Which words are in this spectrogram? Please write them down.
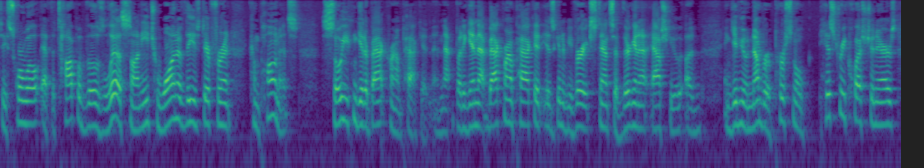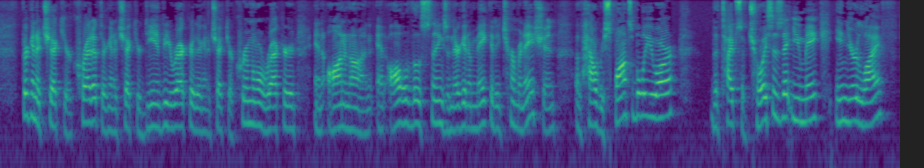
to score well at the top of those lists on each one of these different components so you can get a background packet. And that, but again, that background packet is going to be very extensive. They're going to ask you a, and give you a number of personal history questionnaires. They're going to check your credit. They're going to check your DMV record. They're going to check your criminal record, and on and on, and all of those things. And they're going to make a determination of how responsible you are, the types of choices that you make in your life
